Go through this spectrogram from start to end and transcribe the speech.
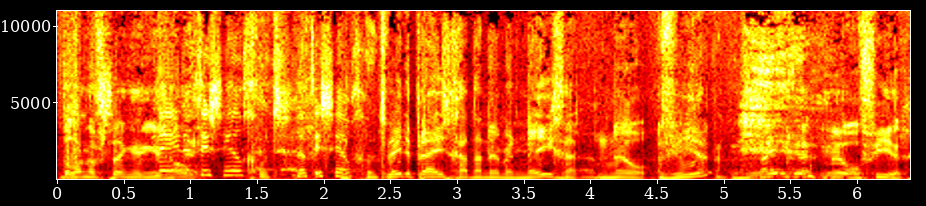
belangenverstrengeling is Nee, hoog. dat is heel goed. Dat is heel goed. De tweede prijs gaat naar nummer 904. 904.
